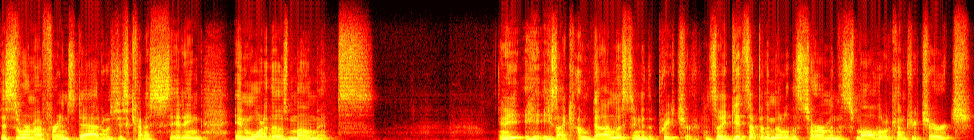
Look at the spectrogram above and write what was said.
this is where my friend's dad was just kind of sitting in one of those moments. And he, he's like, I'm done listening to the preacher. And so he gets up in the middle of the sermon, the small little country church,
